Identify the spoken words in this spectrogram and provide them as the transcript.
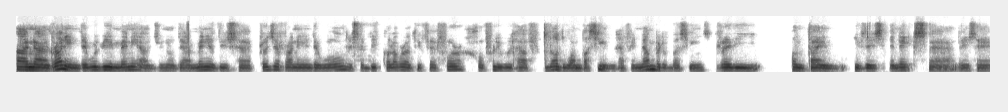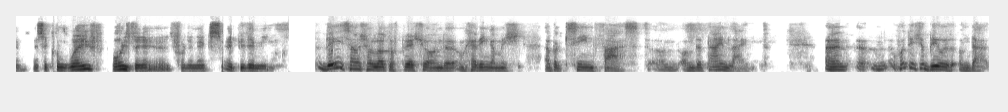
and uh, running. There will be many, uh, you know, there are many of these uh, projects running in the world. It's a big collaborative effort. Hopefully, we'll have not one vaccine, we have a number of vaccines ready on time if there is a next, uh, there is a, a, second wave or if there, for the next epidemic. There is also a lot of pressure on, the, on having a, mach- a vaccine fast on, on the timeline. And uh, what is your view on that?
